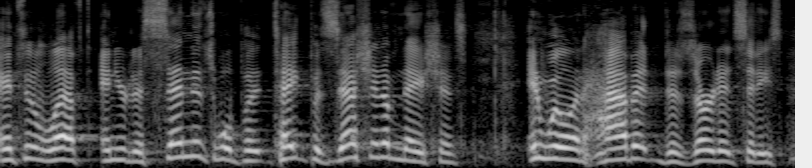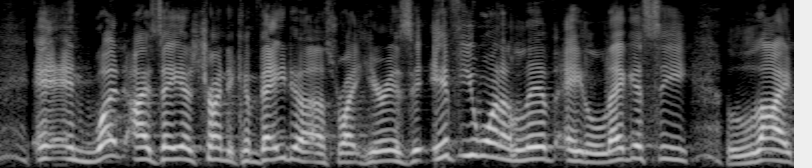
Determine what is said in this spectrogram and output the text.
and to the left, and your descendants will take possession of nations and will inhabit deserted cities. And, what Isaiah is trying to convey to us right here is that if you want to live a legacy life,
